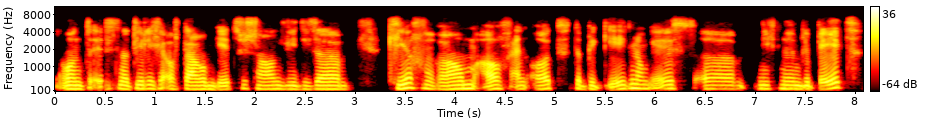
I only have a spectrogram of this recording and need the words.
Und es natürlich auch darum geht zu schauen, wie dieser Kirchenraum auch ein Ort der Begegnung ist, äh, nicht nur im Gebet,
